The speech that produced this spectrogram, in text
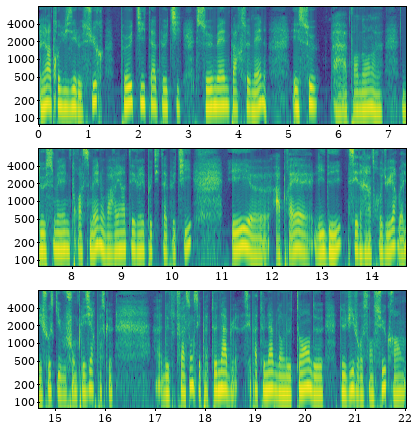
réintroduisez le sucre petit à petit, semaine par semaine, et ce, bah, pendant euh, deux semaines, trois semaines, on va réintégrer petit à petit. Et euh, après, l'idée, c'est de réintroduire bah, les choses qui vous font plaisir, parce que de toute façon, c'est pas tenable. C'est pas tenable dans le temps de, vivre sans sucre. Hein.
